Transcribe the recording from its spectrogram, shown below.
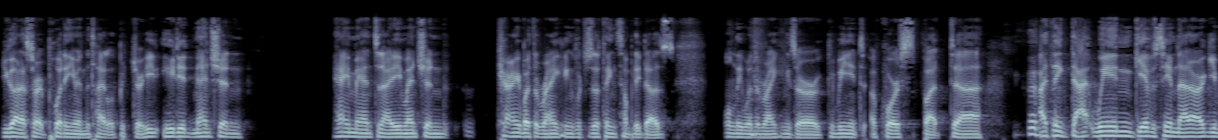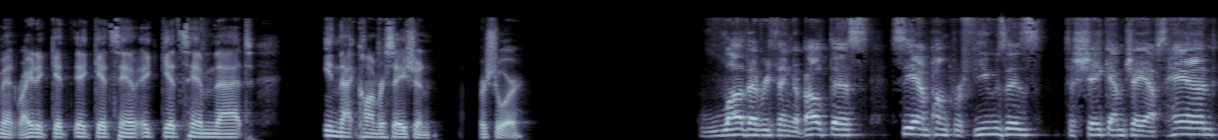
you got to start putting him in the title picture. He he did mention Hangman tonight. He mentioned caring about the rankings, which is a thing somebody does only when the rankings are convenient, of course. But uh, I think that win gives him that argument, right? It get it gets him it gets him that in that conversation for sure. Love everything about this. CM Punk refuses to shake MJF's hand.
